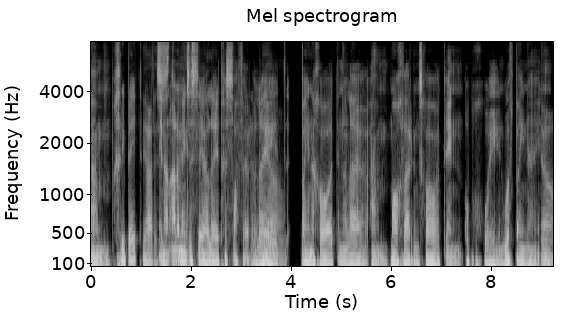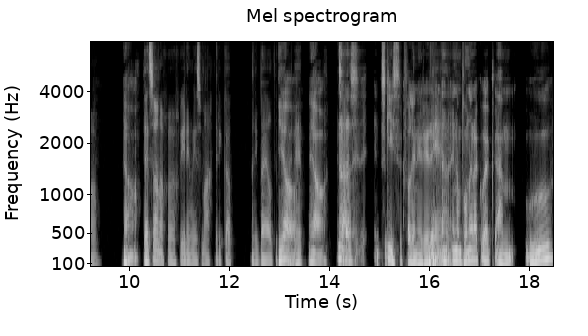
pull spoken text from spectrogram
um griep het. ja, dis En dan ander mense sê hulle het gesuffer. Hulle Ja. het pyne gehad en hulle um maagwerkings gehad en opgegooi en hoofpyne en ja. ja. Dit sou nog 'n goeie ding wees om agter die kap van die byl te kom. Ja, dit. ja. Nou, ekskuus, ek val in die rede. Nee, en, nee. en dan wonder ek ook um hoe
